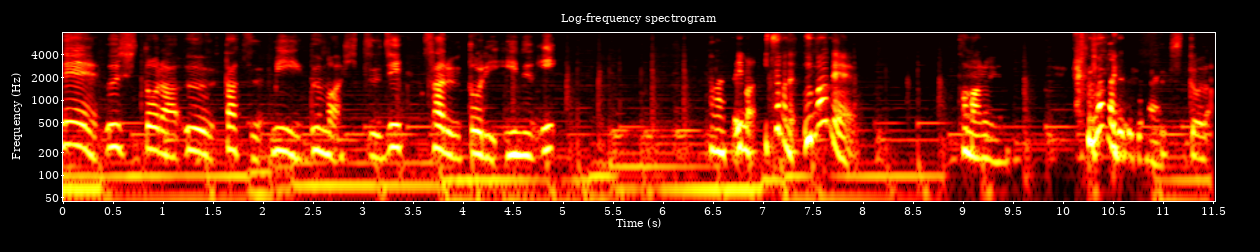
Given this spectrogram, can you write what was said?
ねうしとらうたつみ馬羊猿鳥犬い。あ今、いつもね、馬で止まるんよ。馬が出てこない。うしとら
